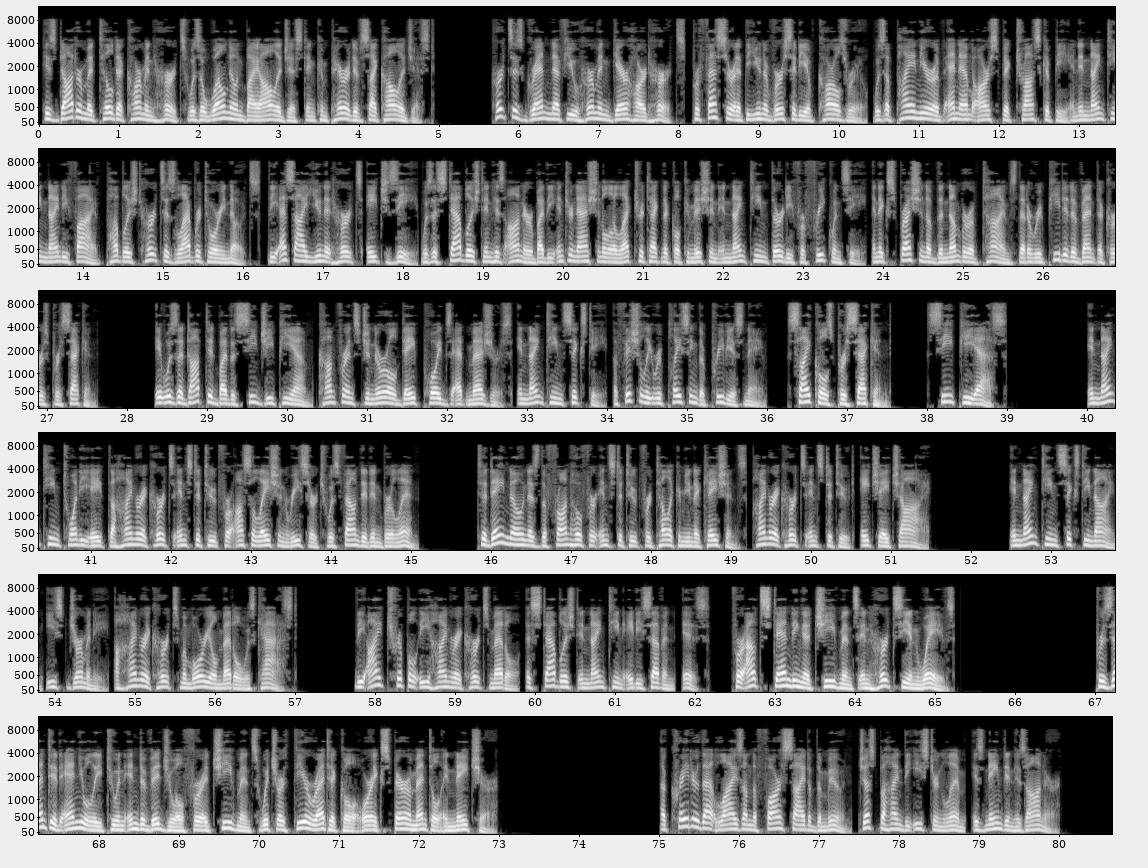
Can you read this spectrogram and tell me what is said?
His daughter Matilda Carmen Hertz was a well-known biologist and comparative psychologist. Hertz's grandnephew Hermann Gerhard Hertz, professor at the University of Karlsruhe, was a pioneer of NMR spectroscopy and in 1995 published Hertz's laboratory notes. The SI unit Hertz (Hz) was established in his honor by the International Electrotechnical Commission in 1930 for frequency, an expression of the number of times that a repeated event occurs per second. It was adopted by the CGPM Conference Générale des Poids et Mesures in 1960, officially replacing the previous name, cycles per second CPS. In 1928 the Heinrich Hertz Institute for Oscillation Research was founded in Berlin. Today known as the Fraunhofer Institute for Telecommunications, Heinrich Hertz Institute, HHI. In 1969 East Germany, a Heinrich Hertz Memorial Medal was cast. The IEEE Heinrich Hertz Medal, established in 1987, is for outstanding achievements in Hertzian waves presented annually to an individual for achievements which are theoretical or experimental in nature. A crater that lies on the far side of the Moon, just behind the eastern limb, is named in his honor.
